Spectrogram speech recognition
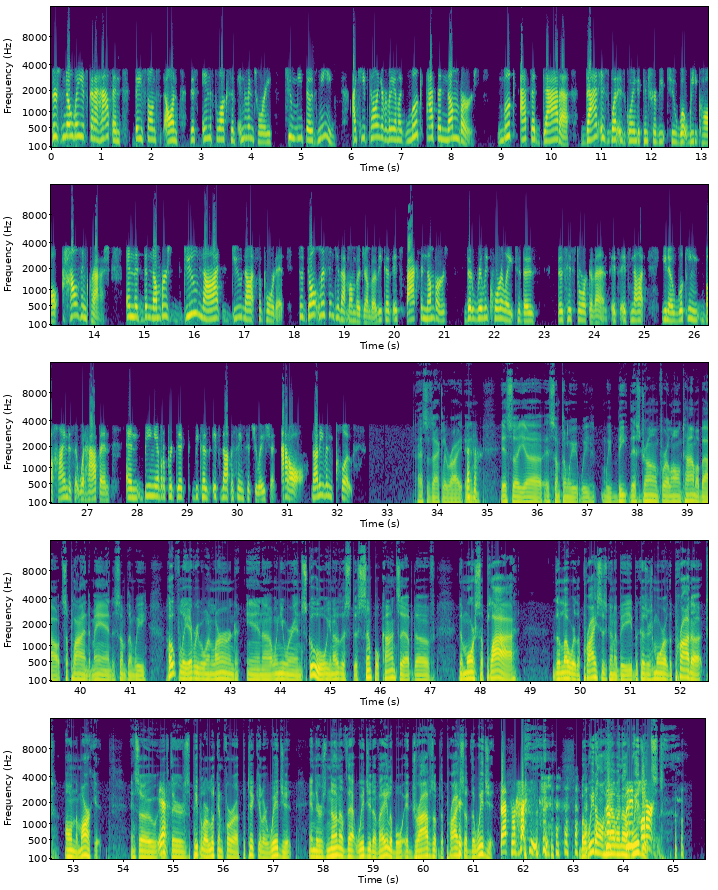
There's no way it's going to happen based on on this influx of inventory to meet those needs. I keep telling everybody, I'm like, look at the numbers, look at the data. That is what is going to contribute to what we call a housing crash, and the the numbers do not do not support it. So don't listen to that mumbo jumbo because it's facts and numbers that really correlate to those those historic events. It's it's not you know looking behind us at what happened and being able to predict because it's not the same situation at all, not even close. That's exactly right, That's and it's a uh, it's something we we we beat this drum for a long time about supply and demand. It's something we hopefully everyone learned in uh, when you were in school. You know this this simple concept of the more supply, the lower the price is going to be because there's more of the product on the market. And so Yes. if there's people are looking for a particular widget and there's none of that widget available, it drives up the price of the widget. That's right. But we don't have enough But it's hard. widgets.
